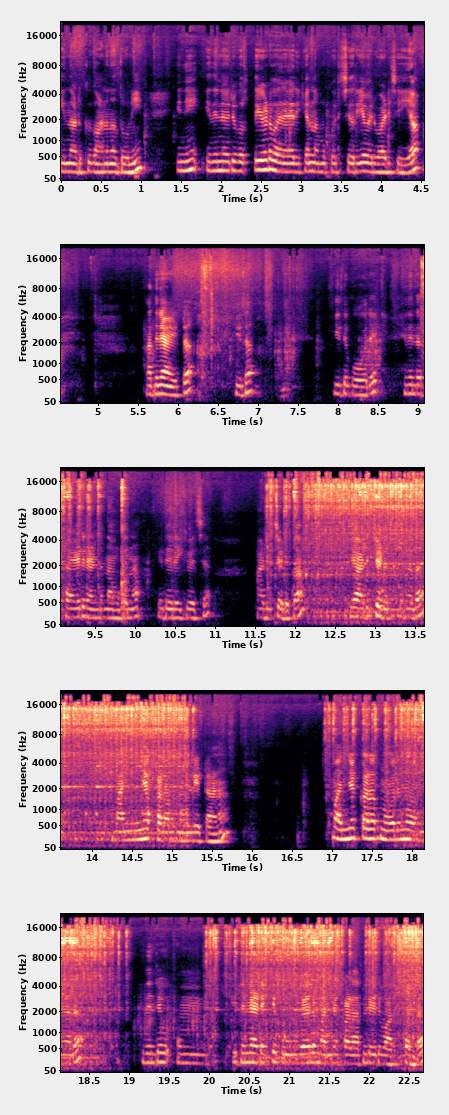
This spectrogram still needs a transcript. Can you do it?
ഈ നടുക്ക് കാണുന്ന തുണി. ഇനി ഇതിനൊരു വൃത്തികേട് വരാതിരിക്കാൻ നമുക്കൊരു ചെറിയ പരിപാടി ചെയ്യാം. അതിനായിട്ട് ഇത് ഇതുപോലെ ഇതിന്റെ സൈഡ് രണ്ടും നമുക്കൊന്ന് ഇതിലേക്ക് വെച്ച് അടിച്ചെടുക്കാം. ഈ അടിച്ചെടുക്കുന്നത് മഞ്ഞ കളർ നൂലിട്ടാണ്. മഞ്ഞ കളർ നൂലെന്ന് പറഞ്ഞാൽ ഇതിന്റെ ഇതിനിടയ്ക്ക് പൂവേല മഞ്ഞ കളറിന്റെ ഒരു വർക്കുണ്ട്.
